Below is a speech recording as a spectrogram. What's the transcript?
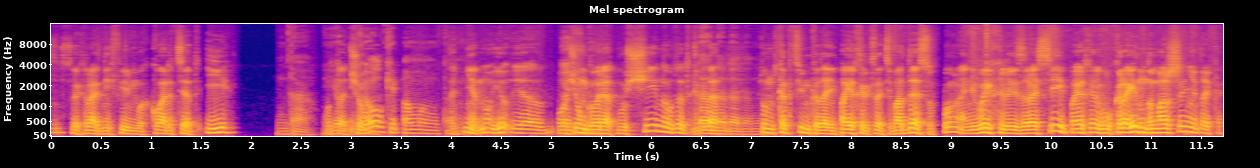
в своих ранних фильмах «Квартет И». Да, вот о чем... елки, по-моему. Там... Не, ну, я, я, о чем говорят мужчины, вот это, когда, да, да, да, да, как фильм, когда они поехали, кстати, в Одессу, помню, они выехали из России, поехали в Украину на машине. Так...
